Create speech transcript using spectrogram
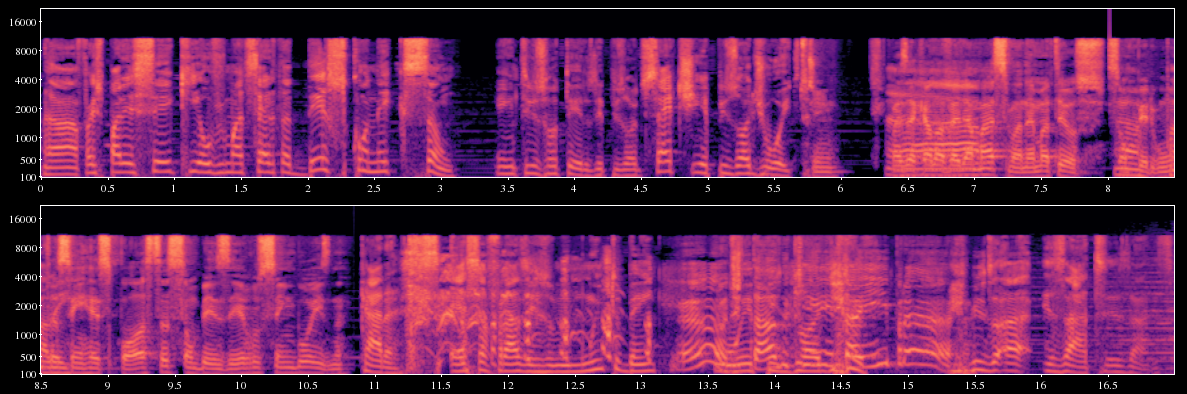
ah, faz parecer que houve uma certa desconexão entre os roteiros, episódio 7 e episódio 8. Sim. Mas é aquela Ah, velha máxima, né, Matheus? São Ah, perguntas falei. sem respostas, são bezerros sem bois, né? Cara, essa frase resume muito bem Não, O o ditado episódio- que tá aí pra... ah, exato, exato.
